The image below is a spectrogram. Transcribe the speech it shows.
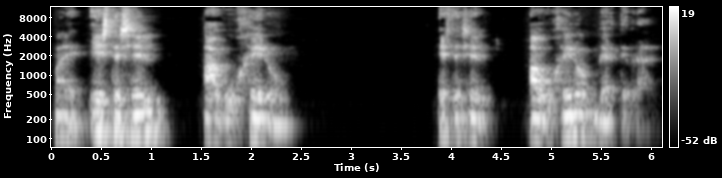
Vale, este es el agujero. Este es el agujero vertebral.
